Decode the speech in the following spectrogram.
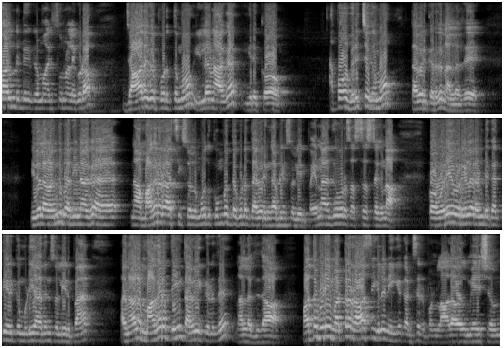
வாழ்ந்துட்டு இருக்கிற மாதிரி சூழ்நிலை கூட ஜாதக பொருத்தமோ இல்லைனாக இருக்கும். அப்போ விருச்சகமோ தவிர்க்கிறது நல்லது. இதுல வந்து பாத்தீங்கன்னாக்க நான் மகர ராசிக்கு சொல்லும் போது கும்பத்தை கூட தவிருங்க அப்படின்னு சொல்லியிருப்பேன். ஏன்னா அது ஒரு சஸ்டஸ்டகுனா இப்போ ஒரே ஒரு இல ரெண்டு கத்தி இருக்க முடியாதுன்னு சொல்லியிருப்பேன். அதனால மகரத்தையும் தவிர்க்கிறது நல்லதுதான் மற்றபடி மற்ற ராசிகளை நீங்க கன்சிடர் பண்ணலாம். அதாவது மேஷம்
